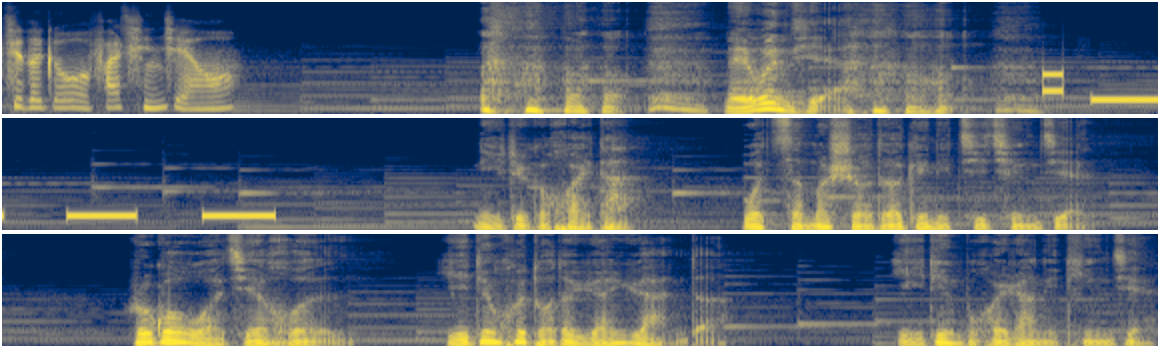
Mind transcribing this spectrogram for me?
记得给我发请柬哦。没问题。你这个坏蛋，我怎么舍得给你寄请柬？如果我结婚，一定会躲得远远的，一定不会让你听见。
